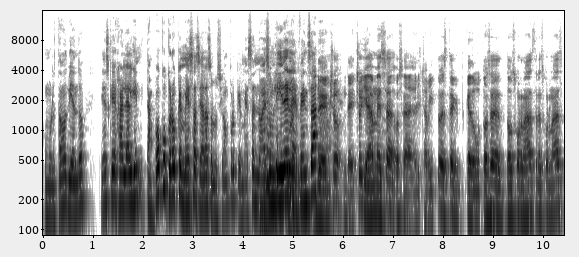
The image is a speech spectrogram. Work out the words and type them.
como lo estamos viendo. Tienes que dejarle a alguien. Tampoco creo que Mesa sea la solución, porque Mesa no es un líder en la defensa. De hecho, de hecho, ya Mesa, o sea, el chavito este que debutó hace dos jornadas, tres jornadas,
